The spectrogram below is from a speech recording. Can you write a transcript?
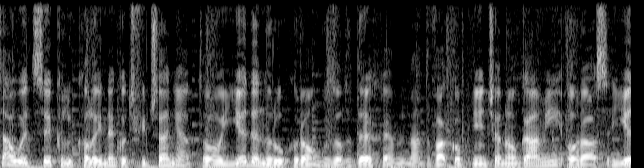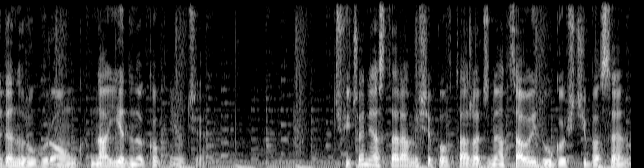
Cały cykl kolejnego ćwiczenia to jeden ruch rąk z oddechem na dwa kopnięcia nogami oraz jeden ruch rąk na jedno kopnięcie. Ćwiczenia staramy się powtarzać na całej długości basenu.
